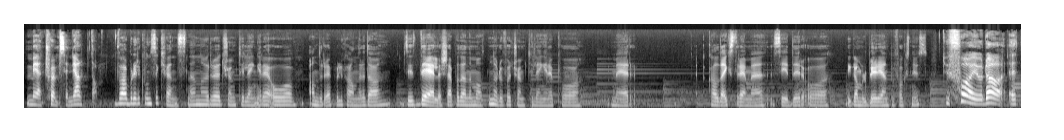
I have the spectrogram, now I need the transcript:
med Trumps hjelp, da. Hva blir konsekvensene når Trump-tilhengere og andre republikanere da deler seg på denne måten, når du får Trump-tilhengere på mer kall det ekstreme sider, og de gamle blir igjen på Fox News? Du får jo da et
